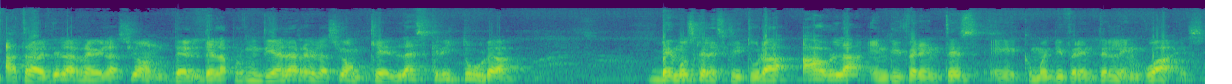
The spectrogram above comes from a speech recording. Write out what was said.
a través de la revelación, de, la profundidad de la revelación, que es la escritura, vemos que la escritura habla en diferentes, eh, como en diferentes lenguajes.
